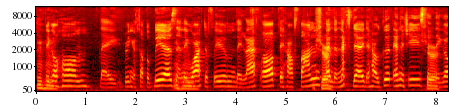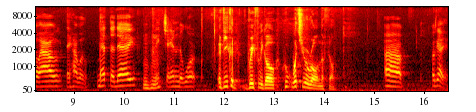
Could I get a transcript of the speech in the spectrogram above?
Mm-hmm. They go home, they drink a couple of beers, mm-hmm. and they mm-hmm. watch the film. They laugh up, they have fun, sure. and the next day they have good energies. Sure. And they go out, they have a better day. Mm-hmm. They change the world. If you could briefly go, who, what's your role in the film? Uh, okay,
